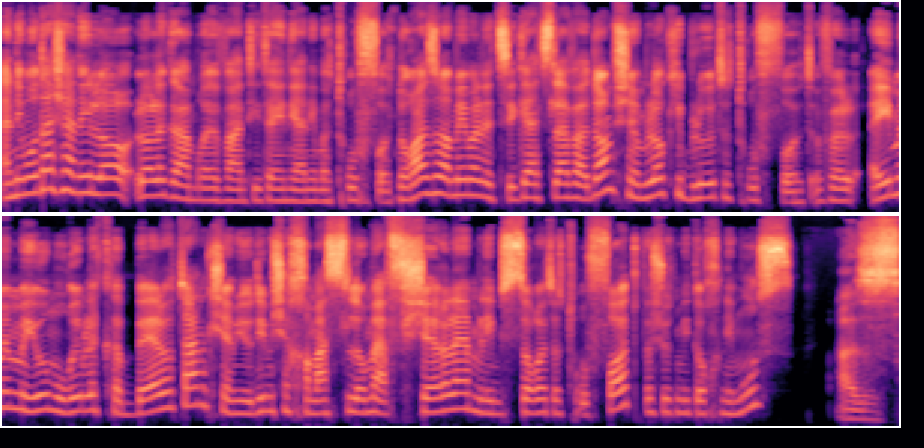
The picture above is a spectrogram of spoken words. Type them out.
אני מודה שאני לא, לא לגמרי הבנתי את העניין עם התרופות. נורא זוהמים על נציגי הצלב האדום שהם לא קיבלו את התרופות, אבל האם הם היו אמורים לקבל אותן כשהם יודעים שחמאס לא מאפשר להם למסור את התרופות, פשוט מתוך נימוס? אז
